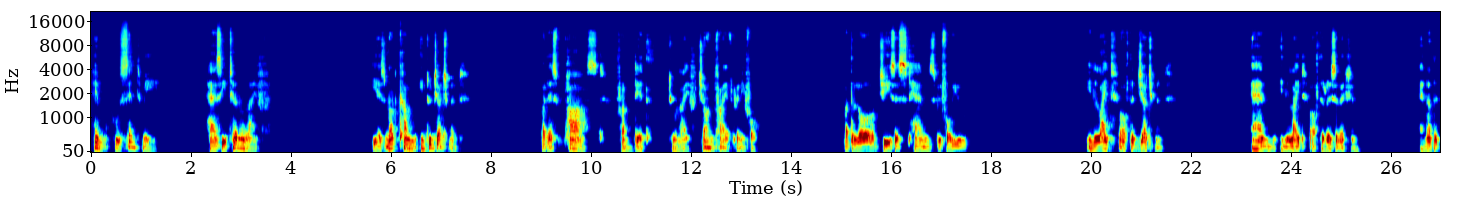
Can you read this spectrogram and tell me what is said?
him who sent me has eternal life. He has not come into judgment, but has passed from death to life. John 5:24. But the Lord Jesus stands before you in light of the judgment and in light of the resurrection. Another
